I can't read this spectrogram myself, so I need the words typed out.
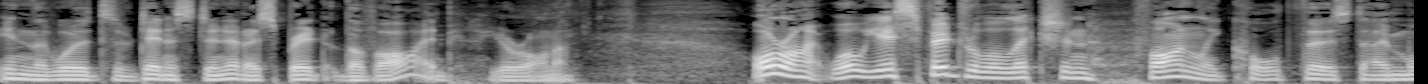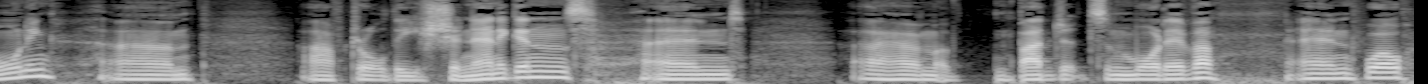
in the words of Dennis Denuto, spread the vibe, Your Honour. All right, well, yes, federal election finally called Thursday morning um, after all the shenanigans and um, budgets and whatever. And, well,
